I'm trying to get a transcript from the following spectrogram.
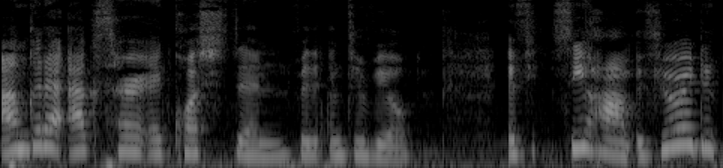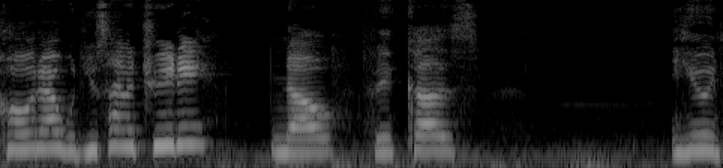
I'm gonna ask her a question for the interview. If see, Siham, if you're a Dakota, would you sign a treaty? No, because you.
